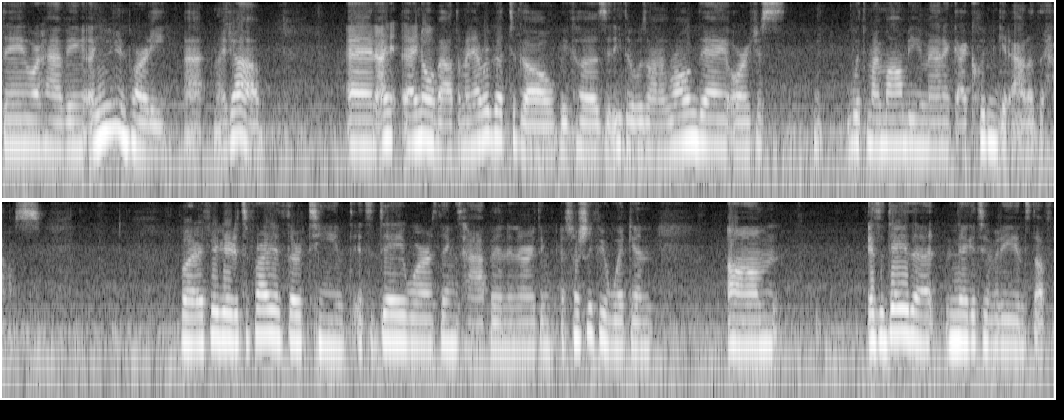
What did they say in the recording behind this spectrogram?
they were having a union party at my job. And I, I know about them. I never got to go because it either was on a wrong day or just with my mom being manic, I couldn't get out of the house. But I figured it's a Friday the 13th. It's a day where things happen and everything, especially if you're Wiccan. Um, it's a day that negativity and stuff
